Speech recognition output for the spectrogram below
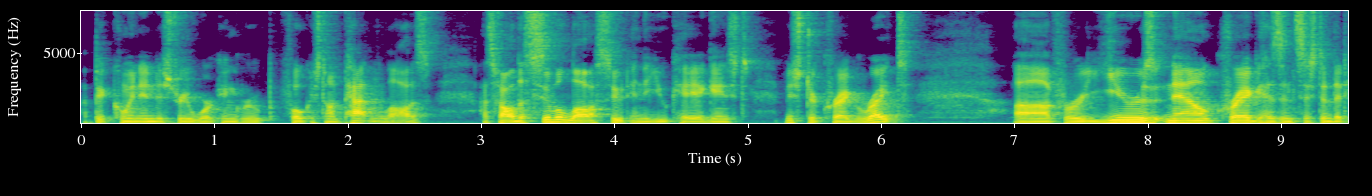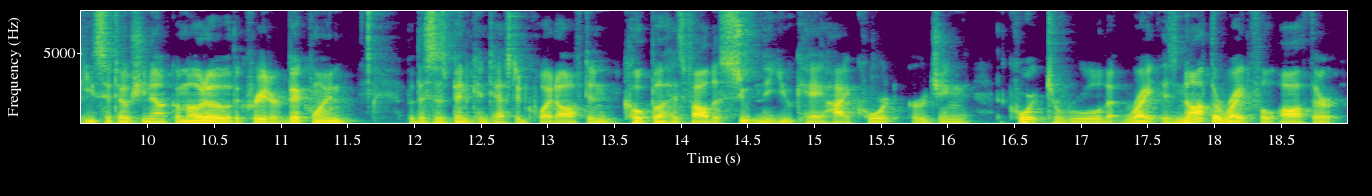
a Bitcoin industry working group focused on patent laws, has filed a civil lawsuit in the UK against Mr. Craig Wright. Uh, for years now, Craig has insisted that he's Satoshi Nakamoto, the creator of Bitcoin, but this has been contested quite often. COPA has filed a suit in the UK High Court urging the court to rule that Wright is not the rightful author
